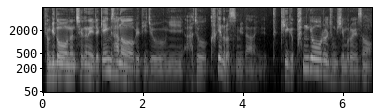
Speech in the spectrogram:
경기도는 최근에 이제 게임 산업의 비중이 아주 크게 늘었습니다. 특히 그 판교를 중심으로 해서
